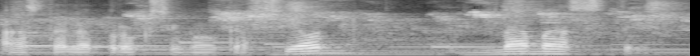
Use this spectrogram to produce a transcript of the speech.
Hasta la próxima ocasión. Namaste.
